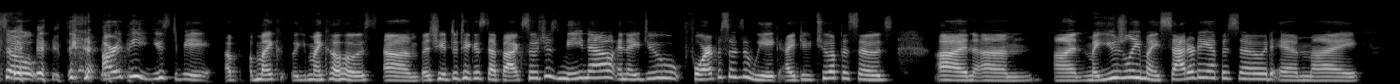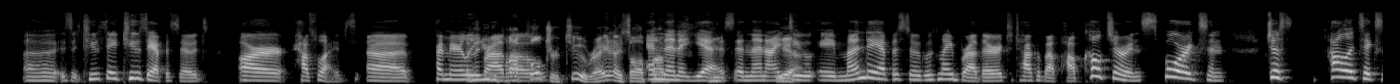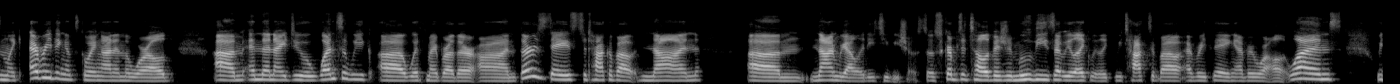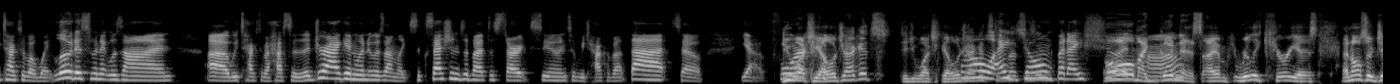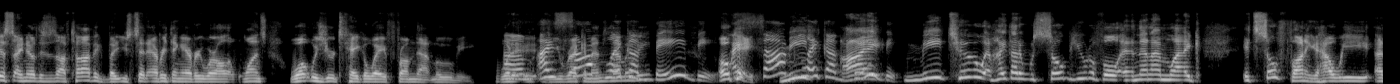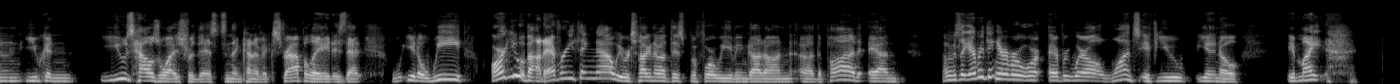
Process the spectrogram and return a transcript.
So Arthi used to be a, my my co-host, um, but she had to take a step back. So it's just me now, and I do four episodes a week. I do two episodes on um on my usually my Saturday episode and my uh is it Tuesday Tuesday episodes are housewives. Uh primarily and then you do Bravo pop culture too, right? I saw. A pop, and then a yes and then i yeah. do a monday episode with my brother to talk about pop culture and sports and just politics and like everything that's going on in the world um, and then i do once a week uh, with my brother on thursdays to talk about non um non-reality tv shows so scripted television movies that we like we like we talked about everything everywhere all at once we talked about white lotus when it was on uh we talked about house of the dragon when it was on like succession's about to start soon so we talk about that so yeah Do you watch Yellow Jackets? Did you watch Yellow Jackets? no, I don't, season? but I should. Oh my huh? goodness. I am really curious. And also just I know this is off topic, but you said everything everywhere all at once. What was your takeaway from that movie? What um, I you recommend sobbed like a baby. Okay, I sobbed me- like a baby. me too. And I thought it was so beautiful. And then I'm like, it's so funny how we and you can use housewives for this and then kind of extrapolate is that you know we argue about everything now we were talking about this before we even got on uh, the pod and i was like everything everywhere everywhere all at once if you you know it might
